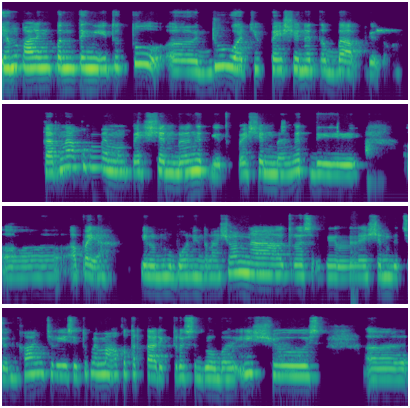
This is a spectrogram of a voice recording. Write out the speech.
yang paling penting itu tuh uh, do what you passionate about gitu. Karena aku memang passion banget gitu. Passion banget di uh, apa ya ilmu hubungan internasional terus relation between countries. Itu memang aku tertarik terus global issues uh,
